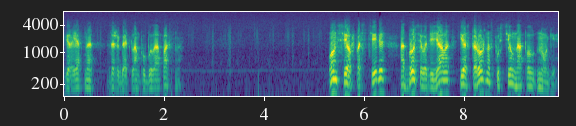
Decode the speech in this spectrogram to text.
Вероятно, зажигать лампу было опасно. Он сел в постели, отбросил одеяло и осторожно спустил на пол ноги.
